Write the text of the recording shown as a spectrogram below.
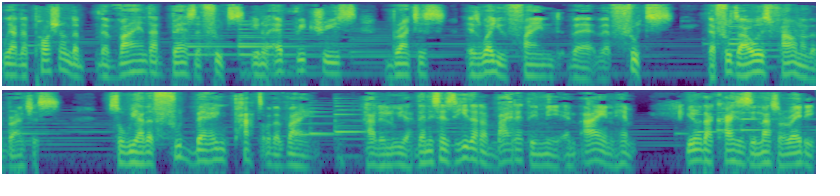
we are the portion of the, the vine that bears the fruits. You know, every tree's branches is where you find the, the fruits. The fruits are always found on the branches. So we are the fruit bearing part of the vine. Hallelujah. Then he says, He that abideth in me and I in him. You know that Christ is in us already.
